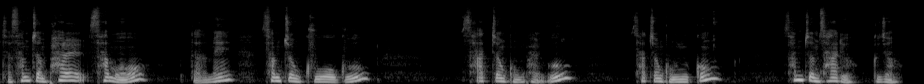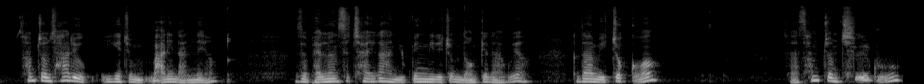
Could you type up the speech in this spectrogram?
자, 3.835 그다음에 3.959 4.089 4.060 3.46 그죠? 3.46 이게 좀 많이 낮네요. 그래서 밸런스 차이가 한 600mm 좀 넘게 나고요. 그다음에 이쪽 거 자, 3.79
